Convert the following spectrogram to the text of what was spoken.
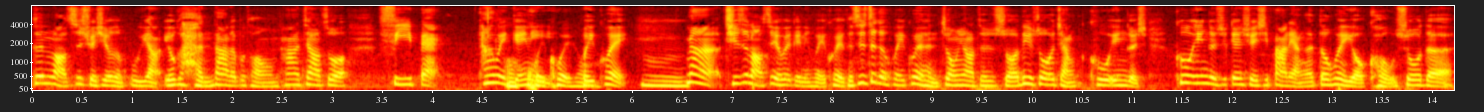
跟老师学习有点不一样，有个很大的不同，它叫做 feedback，它会给你哦回馈哦回馈。嗯，那其实老师也会给你回馈，可是这个回馈很重要，就是说，例如说我讲 Cool English，Cool English 跟学习霸两个都会有口说的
